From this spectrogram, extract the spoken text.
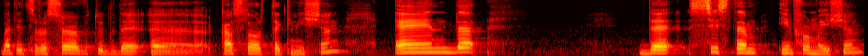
but it's reserved to the uh, technician, and the system information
